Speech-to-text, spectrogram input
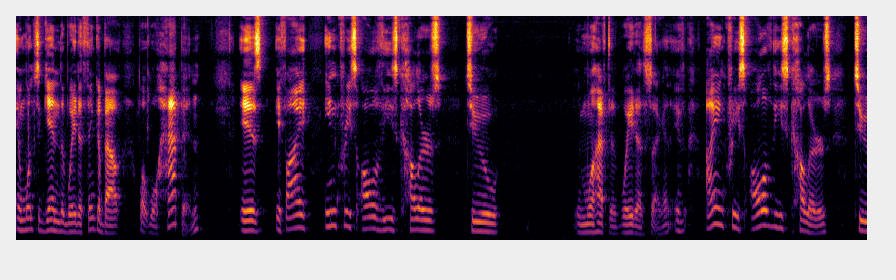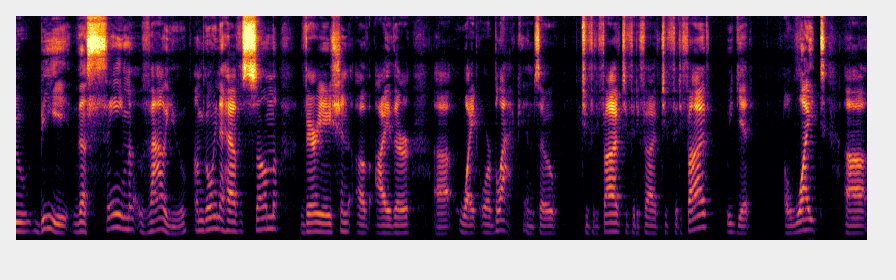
And once again, the way to think about what will happen is if I increase all of these colors to, and we'll have to wait a second, if I increase all of these colors to be the same value, I'm going to have some variation of either uh, white or black. And so 255, 255, 255, we get a white uh,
